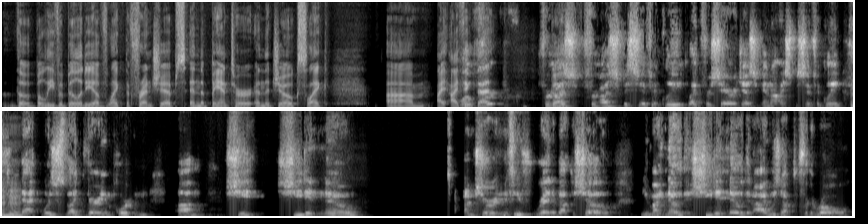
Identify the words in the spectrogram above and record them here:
the believability of like the friendships and the banter and the jokes. Like um I, I think that for, for us for us specifically like for sarah jessica and i specifically Mhm. that was like very important um, she she didn't know i'm sure if you've read about the show you might know this she didn't know that i was up for the role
